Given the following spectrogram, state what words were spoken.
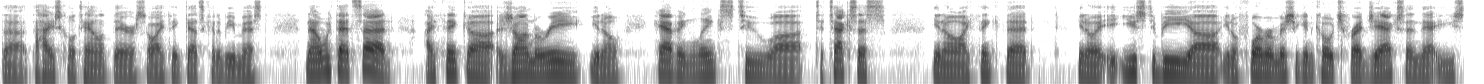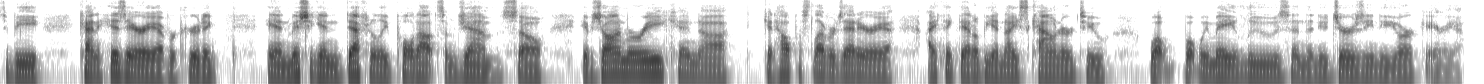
the the high school talent there. So I think that's going to be missed. Now, with that said, I think uh, Jean-Mary, you know, having links to uh, to Texas, you know, I think that you know it used to be uh, you know former Michigan coach Fred Jackson that used to be kind of his area of recruiting, and Michigan definitely pulled out some gems. So if Jean-Mary can uh, can help us leverage that area, I think that'll be a nice counter to what what we may lose in the New Jersey, New York area.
